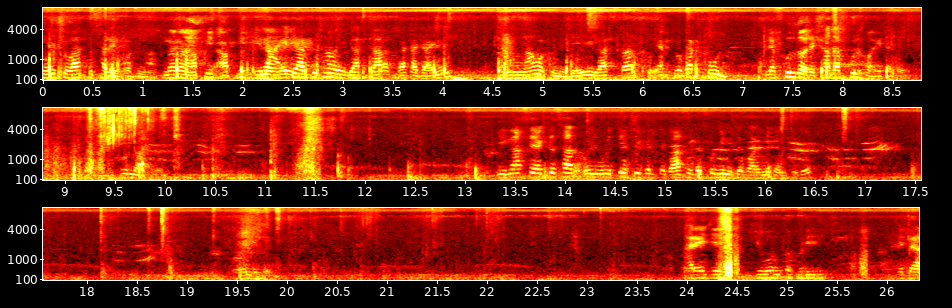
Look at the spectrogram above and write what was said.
উনিশশো বাহাত্তর সালের ঘটনা। না না আপনি আপনি না এটা আর কোথাও এই গাছটা দেখা যায়নি। এবং নামও শুনেছি এই গাছটা এক প্রকার ফুল। এটা ফুল ধরে সাদা ফুল হয় এটাতে। ফুল আছে এই গাছে একটা স্যার ওই ঐতিহাসিক একটা গাছ এটা ছবি নিতে পারেন এখান থেকে। আর এই যে জীবন্ত হরিণ এটা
